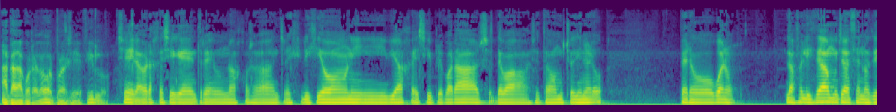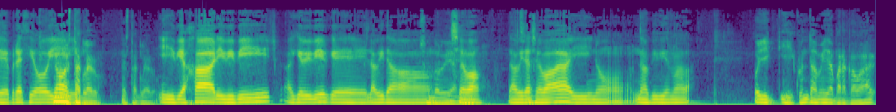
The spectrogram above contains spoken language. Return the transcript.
a cada corredor, por así decirlo. Sí, la verdad es que sí que entre unas cosas, entre inscripción y viajes y preparar, se te va, se te va mucho dinero. Pero bueno, la felicidad muchas veces no tiene precio y... No, está claro, está claro. Y viajar y vivir, hay que vivir que la vida se va. La vida se va y no, no has vivido nada. Oye, y cuéntame ya para acabar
